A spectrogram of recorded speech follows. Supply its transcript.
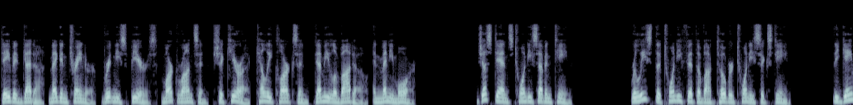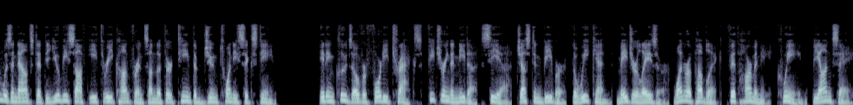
David Guetta, Meghan Trainor, Britney Spears, Mark Ronson, Shakira, Kelly Clarkson, Demi Lovato, and many more. Just Dance 2017 Released 25 October 2016. The game was announced at the Ubisoft E3 conference on 13 June 2016. It includes over 40 tracks, featuring Anitta, Sia, Justin Bieber, The Weeknd, Major Lazer, OneRepublic, Fifth Harmony, Queen, Beyoncé,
